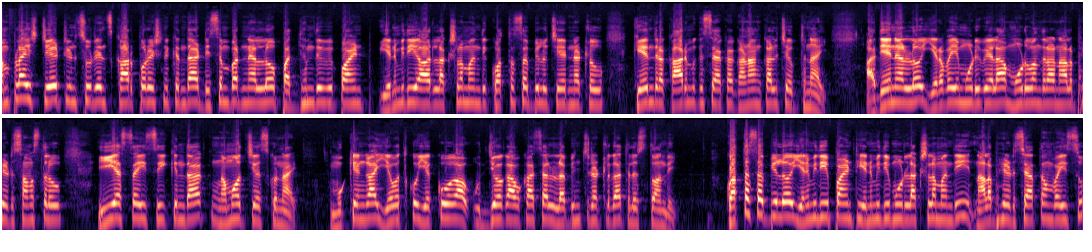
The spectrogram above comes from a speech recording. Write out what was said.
ఎంప్లాయీ స్టేట్ ఇన్సూరెన్స్ కార్పొరేషన్ కింద డిసెంబర్ నెలలో పద్దెనిమిది పాయింట్ ఎనిమిది ఆరు లక్షల మంది కొత్త సభ్యులు చేరినట్లు కేంద్ర కార్మిక శాఖ గణాంకాలు చెబుతున్నాయి. అదే నెలలో ఇరవై మూడు వేల మూడు వందల నలభై ఏడు సంస్థలు ఈఎస్ఐసి కింద నమోదు చేసుకున్నాయి. ముఖ్యంగా యువతకు ఎక్కువగా ఉద్యోగ అవకాశాలు లభించినట్లుగా తెలుస్తోంది. కొత్త సభ్యులు ఎనిమిది పాయింట్ ఎనిమిది మూడు లక్షల మంది నలభై ఏడు శాతం వయసు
